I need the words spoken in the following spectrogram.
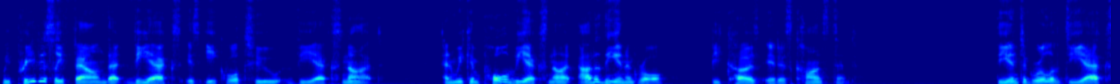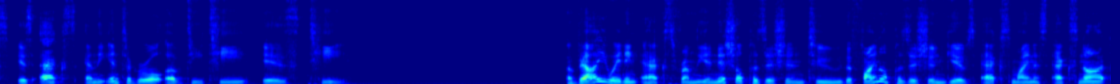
We previously found that vx is equal to vx naught, and we can pull vx naught out of the integral because it is constant. The integral of dx is x, and the integral of dt is t. Evaluating x from the initial position to the final position gives x minus x naught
